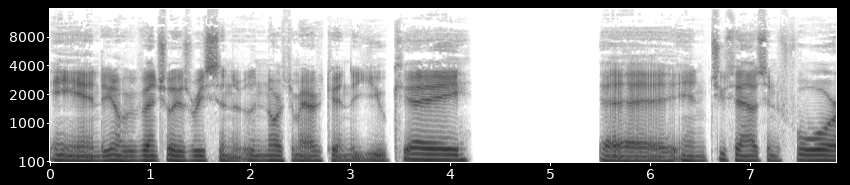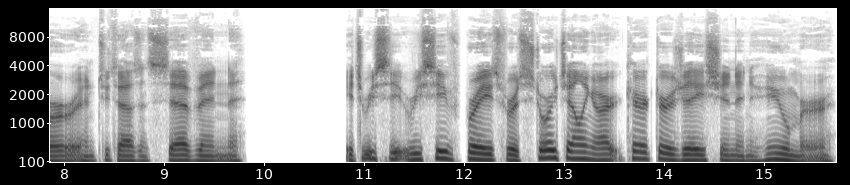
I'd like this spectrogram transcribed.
and, you know, eventually was recent in North America and the UK. Uh, in 2004 and 2007, it's rece- received praise for its storytelling, art, characterization, and humor.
